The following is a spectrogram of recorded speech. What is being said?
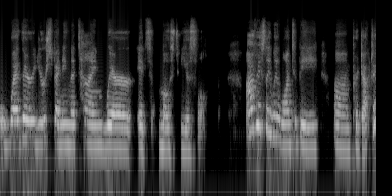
whether you're spending the time where it's most useful. Obviously, we want to be um, productive,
